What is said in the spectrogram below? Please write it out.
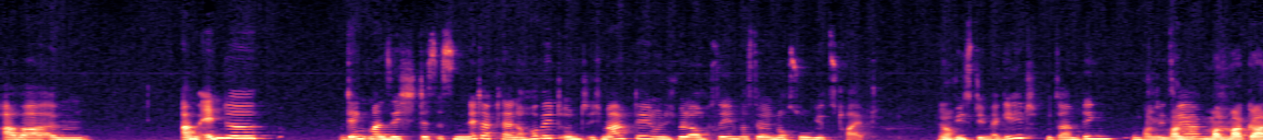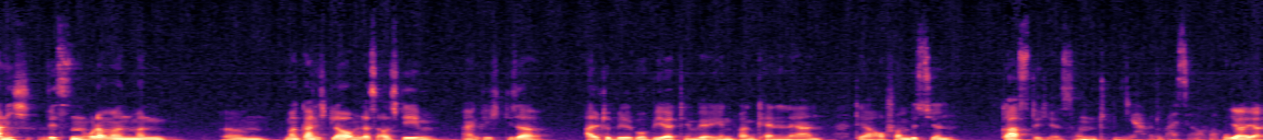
Aber ähm, am Ende denkt man sich, das ist ein netter kleiner Hobbit und ich mag den und ich will auch sehen, was der noch so jetzt treibt. Ja. Und wie es dem ergeht mit seinem Ring und Man, den man, Zwergen. man mag gar nicht wissen oder man, man ähm, mag gar nicht glauben, dass aus dem eigentlich dieser alte Bilbo wird, den wir irgendwann kennenlernen, der auch schon ein bisschen garstig ist. Und Ja, aber du weißt ja auch warum. ja, ja,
